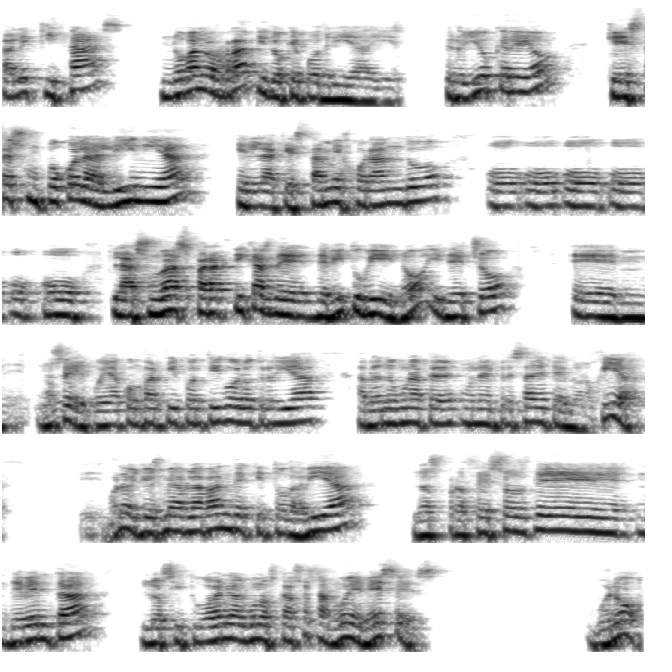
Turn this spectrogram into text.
¿vale? Quizás no va lo rápido que podría ir. Pero yo creo que esta es un poco la línea en la que está mejorando o, las nuevas prácticas de, B2B, ¿no? Y de hecho, em, no sé, voy a compartir contigo el otro día hablando con una, empresa de tecnología. Eh, bueno, ellos me hablaban de que todavía los procesos de, venta los sitúan en algunos casos a nueve meses. Bueno,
